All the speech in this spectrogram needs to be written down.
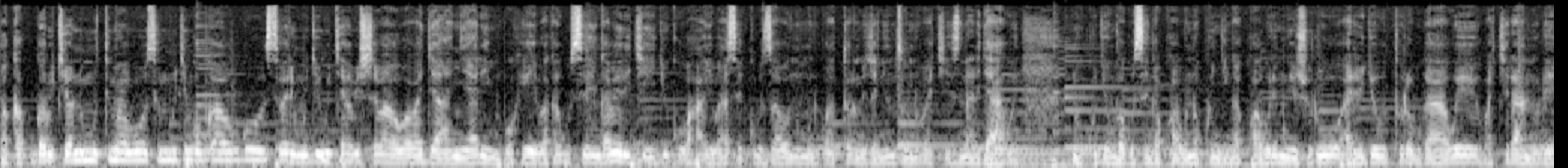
Bakakugarukira n'umutima wose n'ubugingo bwabo bwose bari mu gihugu cy'abisha babo babajyanye ari imbohe bakagusenga berekeye igihugu wahaye ba sekuruza babo n'umurwa watoranije n'inzu nubakiye izina ryawe. Ni ukujya umva gusenga kwabo no kwinginga kwabo uri mu ijuru ari ryo buturo bwawe ubakiranure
